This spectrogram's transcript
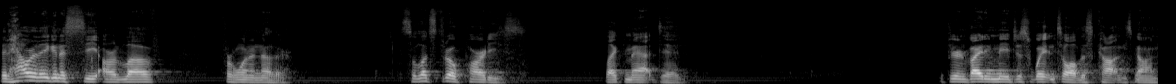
then how are they going to see our love for one another? So let's throw parties like Matt did. If you're inviting me, just wait until all this cotton's gone.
